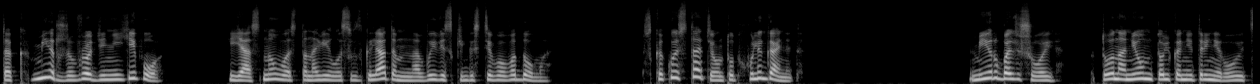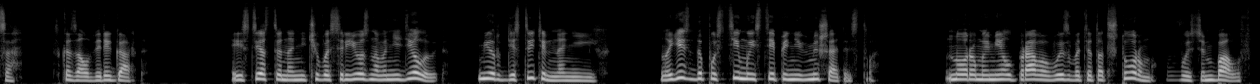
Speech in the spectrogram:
«Так мир же вроде не его», я снова остановилась взглядом на вывеске гостевого дома. С какой стати он тут хулиганит? «Мир большой. Кто на нем только не тренируется», — сказал Веригард. «Естественно, ничего серьезного не делают. Мир действительно не их. Но есть допустимые степени вмешательства. Нором имел право вызвать этот шторм в 8 баллов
